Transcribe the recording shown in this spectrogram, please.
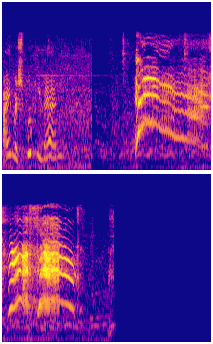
I'm a spooky man.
